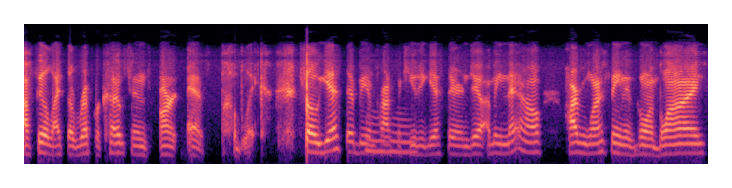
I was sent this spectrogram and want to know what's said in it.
I feel like the repercussions aren't as public. So yes, they're being Mhm. prosecuted. Yes, they're in jail. I mean, now Harvey Weinstein is going blind.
